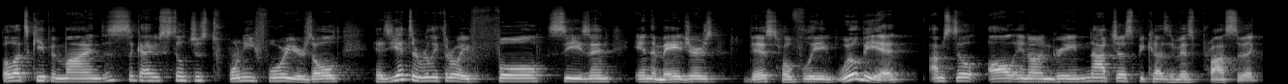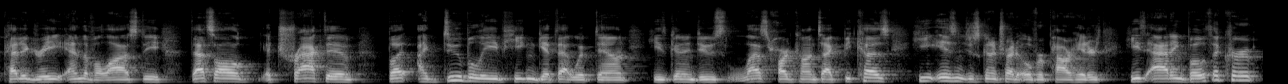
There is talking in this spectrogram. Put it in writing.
But let's keep in mind, this is a guy who's still just 24 years old, has yet to really throw a full season in the majors. This hopefully will be it. I'm still all in on Greene, not just because of his prospect pedigree and the velocity. That's all attractive, but I do believe he can get that whip down. He's going to induce less hard contact because he isn't just going to try to overpower hitters. He's adding both a curve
